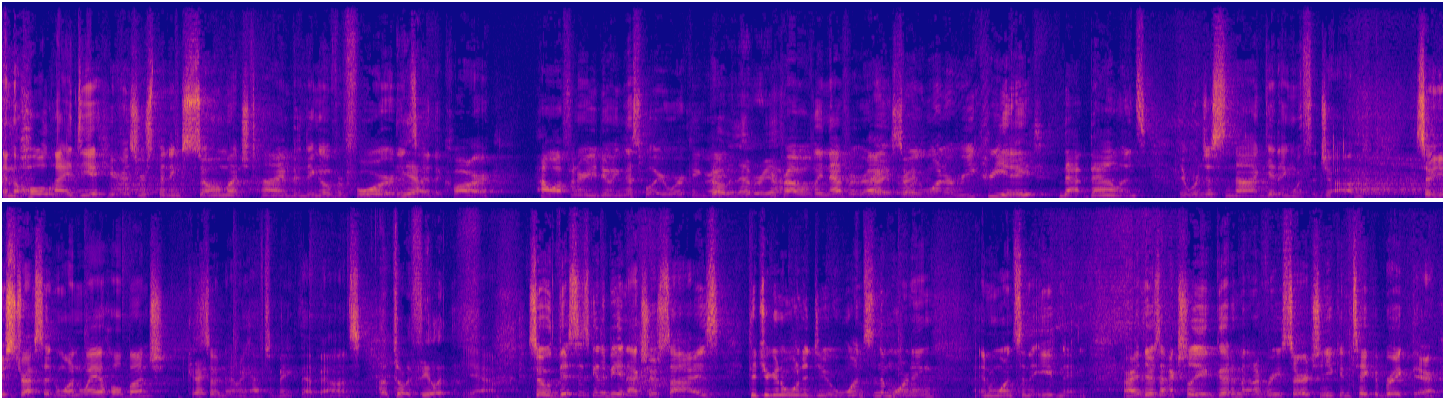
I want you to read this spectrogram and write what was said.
And the whole idea here is you're spending so much time bending over forward inside yeah. the car. How often are you doing this while you're working, right? Probably never, yeah. You're probably never, right? right so right. we want to recreate that balance that we're just not getting with the job. So you stress it in one way a whole bunch. Okay. So now we have to make that balance. I totally feel it. Yeah. So this is going to be an exercise that you're going to want to do once in the morning and once in the evening. All right, there's actually a good amount of research, and you can take a break there.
